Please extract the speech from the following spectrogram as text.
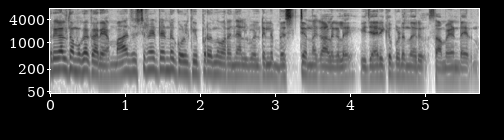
ഒരു കാലത്ത് നമുക്കൊക്കെ അറിയാം മാഞ്ചസ്റ്റർ യുണൈറ്റഡിന്റെ ഗോൾ കീപ്പർ എന്ന് പറഞ്ഞാൽ വേൾഡിലെ ബെസ്റ്റ് എന്നൊക്കെ ആളുകൾ വിചാരിക്കപ്പെടുന്ന ഒരു സമയമുണ്ടായിരുന്നു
